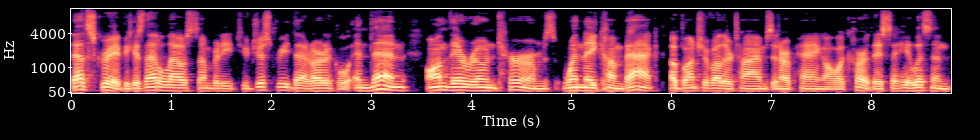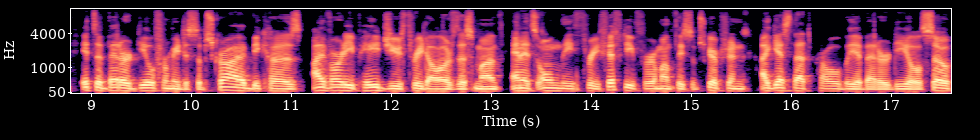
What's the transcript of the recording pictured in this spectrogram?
that's great because that allows somebody to just read that article and then on their own terms, when they come back a bunch of other times and are paying a la carte, they say, hey, listen, it's a better better deal for me to subscribe because I've already paid you $3 this month and it's only 350 for a monthly subscription. I guess that's probably a better deal. So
